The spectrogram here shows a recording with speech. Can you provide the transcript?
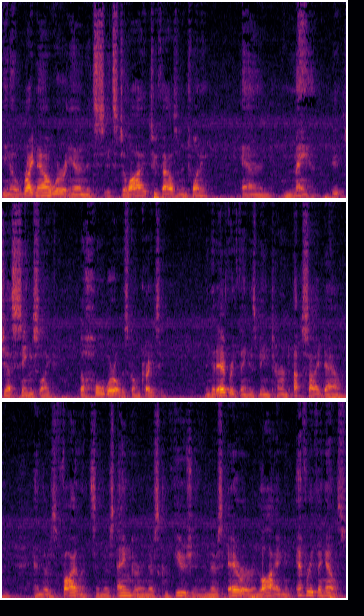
you know, right now we're in it's it's July 2020, and man, it just seems like the whole world is going crazy, and that everything is being turned upside down, and, and there's violence, and there's anger, and there's confusion, and there's error, and lying, and everything else.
